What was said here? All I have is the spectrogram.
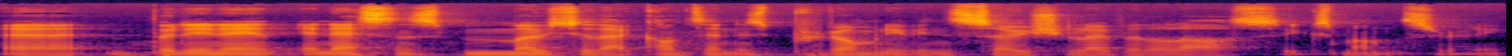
Uh, but in, in essence, most of that content has predominantly been social over the last six months, really.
